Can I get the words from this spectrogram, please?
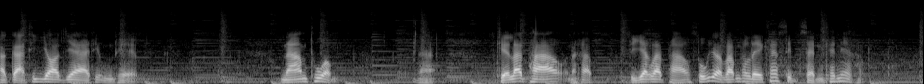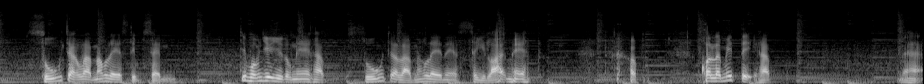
อากาศที่ยอดแย่ที่กรุงเทพ น้ำท่วมนะเขตลาดพร้าวนะครับสี่แยกลาดพร้าวสูงจากลำทะเลแค่ 10 เซนแค่เนี้ยครับสูงจากลำน้ำทะเล 10 เซนที่ผมยืนอยู่ตรงนี้ครับสูงจากลำน้ำทะเลเนี่ย 400 เมตรครับคนละมิติครับนะฮะ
